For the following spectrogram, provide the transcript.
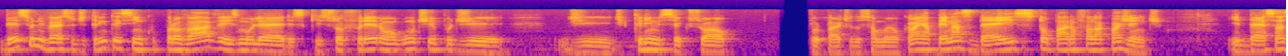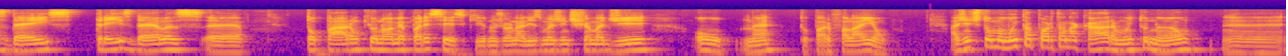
Desse universo de 35 prováveis mulheres que sofreram algum tipo de, de, de crime sexual por parte do Samuel Klein, apenas 10 toparam falar com a gente. E dessas 10, três delas é, toparam que o nome aparecesse, que no jornalismo a gente chama de on, né? Toparam falar em on. A gente tomou muita porta na cara, muito não. É,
